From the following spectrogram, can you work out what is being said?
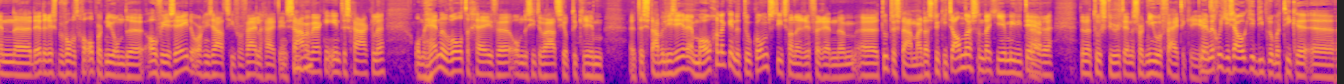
En eh, er is bijvoorbeeld geopperd nu om de OVSE... de Organisatie voor Veiligheid en Samenwerking in te schakelen... om hen een rol te geven om de situatie op de Krim eh, te stabiliseren... en mogelijk in de toekomst iets van een referendum eh, toe te staan. Maar dat is natuurlijk iets anders dan dat je je militairen er naartoe stuurt... en een soort nieuwe feiten creëert. Nee, maar goed, je zou ook je diplomatieke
